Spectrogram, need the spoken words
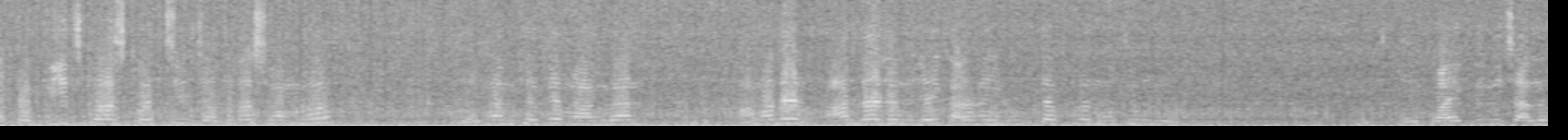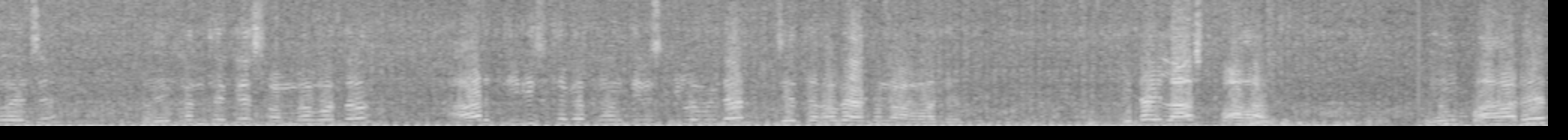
একটা ব্রিজ ক্রস করছি যতটা সম্ভব এখান থেকে মাঙ্গান আমাদের আন্দাজ অনুযায়ী কারণ এই রুটটা পুরো নতুন রুট এই কয়েকদিনই চালু হয়েছে তো এখান থেকে সম্ভবত আর তিরিশ থেকে পঁয়ত্রিশ কিলোমিটার যেতে হবে এখনও আমাদের এটাই লাস্ট পাহাড় এই পাহাড়ের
